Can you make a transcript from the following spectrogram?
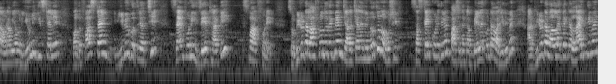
কারণ আমি আমার ইউনিক স্টাইলে for the first time review করতে যাচ্ছি স্যামসনি জে থার্টি স্মার্টফোনে সো ভিডিওটা লাস্ট পর্যন্ত দেখবেন, যারা চ্যানেলে নতুন, অবশ্যই সাবস্ক্রাইব করে দিবেন, পাশে থাকা বেল আইকনটা বাজিয়ে দিবেন, আর ভিডিওটা ভালো লাগলে একটা লাইক দিবেন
